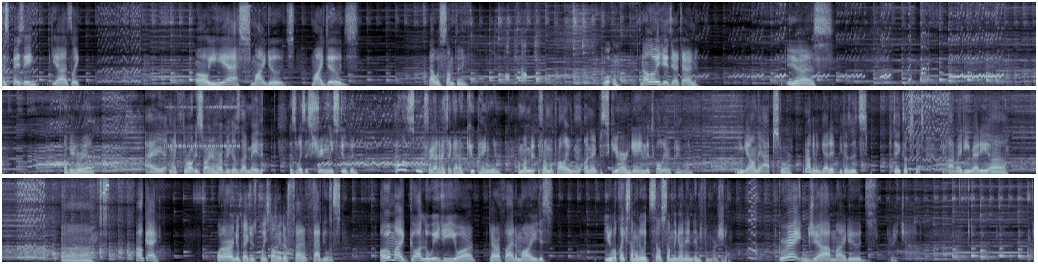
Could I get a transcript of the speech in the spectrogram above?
It's basically, yeah, it's like... Oh, yes, my dudes. My dudes. That was something. Well, now, Luigi, it's your turn. Yes. Okay, hurry up. I my throat is starting to hurt because I made his voice extremely stupid. I also forgot to mention I got a cute penguin from a, from a, probably an obscure game. It's called Air Penguin. You can get it on the App Store. I'm not gonna get it because it's it takes up space. Okay, alrighty, ready. Uh. Uh. Okay. What are our new pictures? Please tell me they're fa fabulous. Oh my god, Luigi, you are terrified, and Mario, you just... You look like someone who would sell something on an infomercial. Great job, my dudes. Great job.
